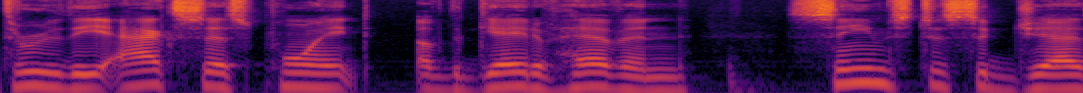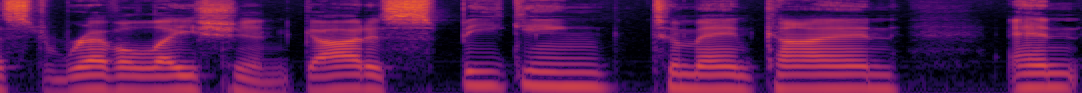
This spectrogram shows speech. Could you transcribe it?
through the access point of the gate of heaven seems to suggest revelation. God is speaking to mankind and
